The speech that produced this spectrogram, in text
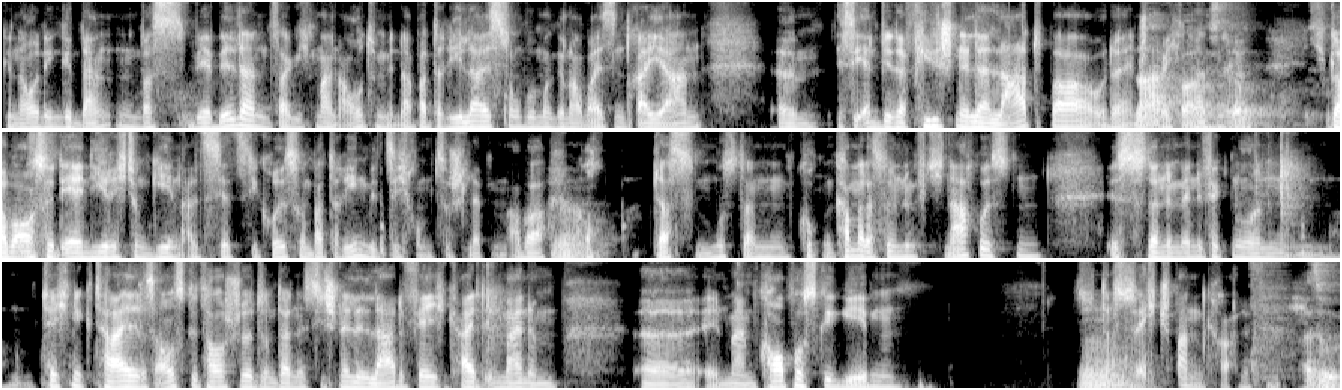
genau den Gedanken, was, wer will dann, sage ich mal, ein Auto mit einer Batterieleistung, wo man genau weiß, in drei Jahren ähm, ist sie entweder viel schneller ladbar oder entsprechend. Ladbar eine, ich glaube auch, es wird eher in die Richtung gehen, als jetzt die größeren Batterien mit sich rumzuschleppen. Aber ja. auch das muss dann gucken, kann man das vernünftig nachrüsten? Ist dann im Endeffekt nur ein Technikteil, das ausgetauscht wird und dann ist die schnelle Ladefähigkeit in meinem, äh, in meinem Korpus gegeben. Also das ist echt spannend gerade. Also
